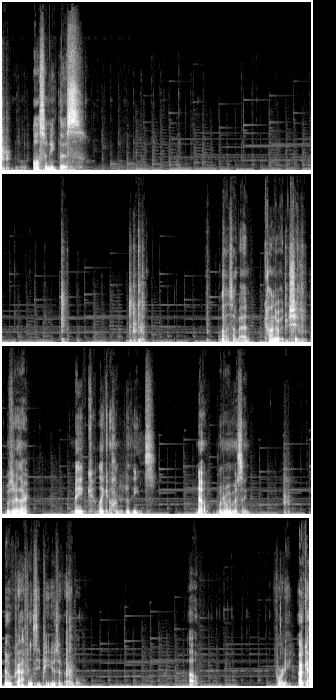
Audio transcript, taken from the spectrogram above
We'll also need this. Well, that's not bad. Conduit. Shit. It was right there. Make like a hundred of these. No. What are we missing? No crafting CPUs available. Oh. 40. Okay.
